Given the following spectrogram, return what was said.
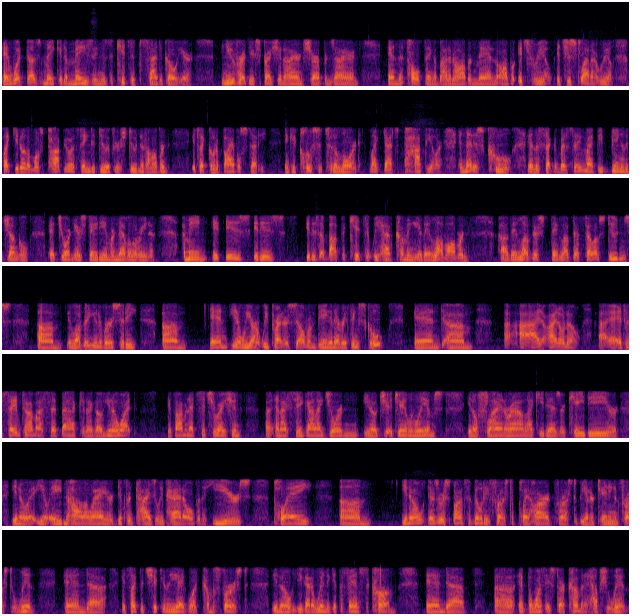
And what does make it amazing is the kids that decide to go here. And you've heard the expression "iron sharpens iron," and this whole thing about an Auburn man. Auburn, it's real. It's just flat out real. Like you know, the most popular thing to do if you're a student at Auburn, it's like go to Bible study and get closer to the Lord. Like that's popular, and that is cool. And the second best thing might be being in the jungle at Jordan Hare Stadium or Neville Arena. I mean, it is. It is. It is about the kids that we have coming here. They love Auburn. Uh, they love their. They love their fellow students. Um, they love their university. Um, and you know, we are. We pride ourselves on being an everything school. And um, I, I, I don't know. I, at the same time, I sit back and I go, you know what? If I'm in that situation uh, and I see a guy like Jordan, you know, J- Jaylin Williams, you know, flying around like he does, or KD, or you know, you know, Aden Holloway, or different guys that we've had over the years play. Um, you know, there's a responsibility for us to play hard, for us to be entertaining, and for us to win. And uh, it's like the chicken and the egg. What comes first? You know, you got to win to get the fans to come. And uh, uh, but once they start coming, it helps you win.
